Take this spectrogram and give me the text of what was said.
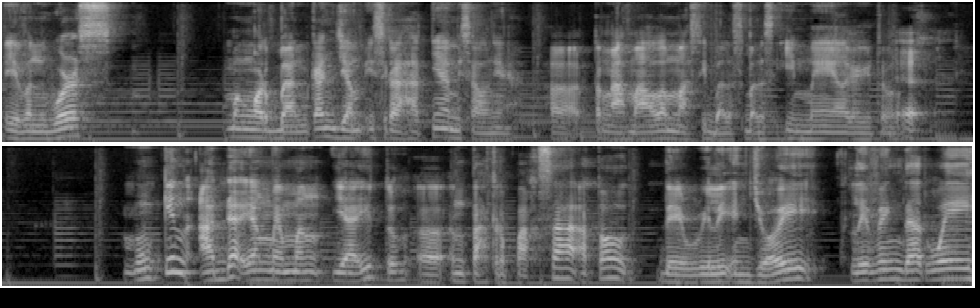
Even worse mengorbankan jam istirahatnya misalnya Eh, tengah malam masih balas-balas email kayak gitu. Eh. mungkin ada yang memang ya itu eh, entah terpaksa atau they really enjoy living that way.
